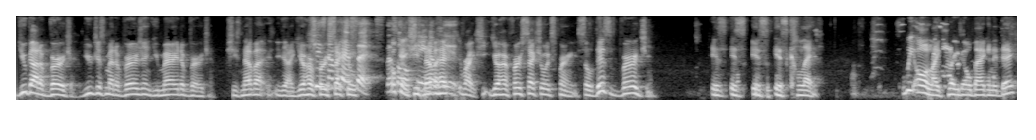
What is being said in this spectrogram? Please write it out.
You got a virgin. You just met a virgin. You married a virgin. She's never like you're her She's first never had sexual. sex. That's okay, all. she's She never, never had did. right. She, you're her first sexual experience. So this virgin is is is is clay. We all like Play-Doh back in the day.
